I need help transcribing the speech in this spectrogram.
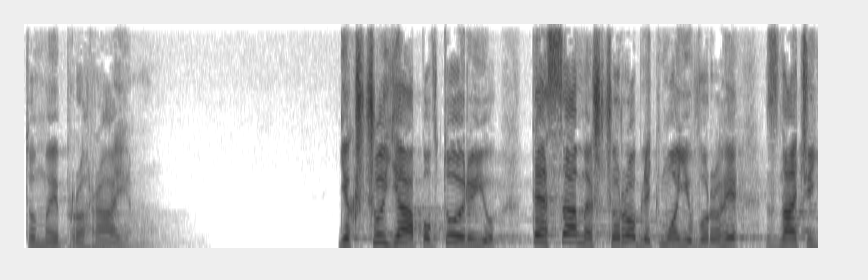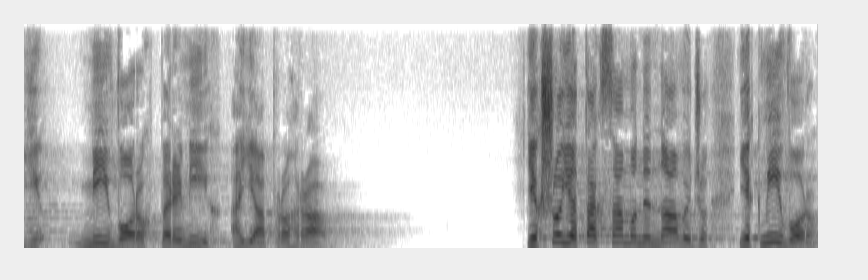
то ми програємо. Якщо я повторюю те саме, що роблять мої вороги, значить мій ворог переміг, а я програв. Якщо я так само ненавиджу, як мій ворог,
